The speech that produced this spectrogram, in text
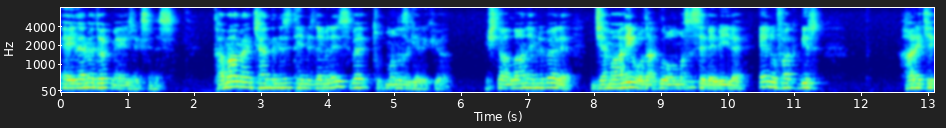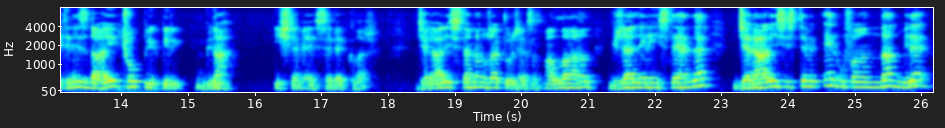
eyleme dökmeyeceksiniz. Tamamen kendinizi temizlemeniz ve tutmanız gerekiyor. İşte Allah'ın emri böyle. Cemali odaklı olması sebebiyle en ufak bir hareketiniz dahi çok büyük bir günah işlemeye sebep kılar. Celali sistemden uzak duracaksınız. Allah'ın güzelliğini isteyenler celali sistemin en ufağından bile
